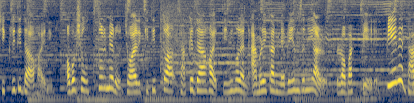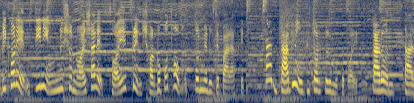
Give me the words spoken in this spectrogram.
স্বীকৃতি দেওয়া হয়নি। অবশ্য উত্তর মেরু জয়ের কৃতিত্ব যাকে দেওয়া হয় তিনি হলেন American navy engineer Robert Peary. Peary দাবি করেন, তিনি উনিশশো নয় সালে ছয় এপ্রিল সর্বপ্রথম উত্তর মেরুতে পা রাখেন। তার দাবিও বিতর্কের মুখে পড়ে, কারণ তার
